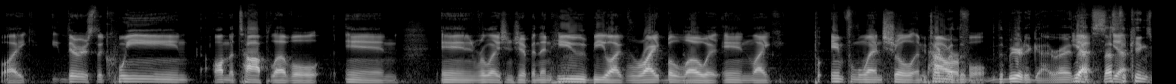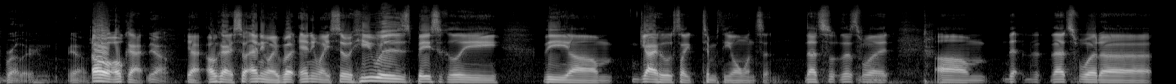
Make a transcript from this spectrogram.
like there's the queen on the top level in in relationship, and then he would be like right below it in like influential and You're talking about powerful. the, the bearded guy, right? Yes, that's, that's yeah. the king's brother. Yeah. Oh, okay. Yeah. Yeah. Okay. So anyway, but anyway, so he was basically the um, guy who looks like Timothy Omundson. That's that's what um, th- th- that's what uh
